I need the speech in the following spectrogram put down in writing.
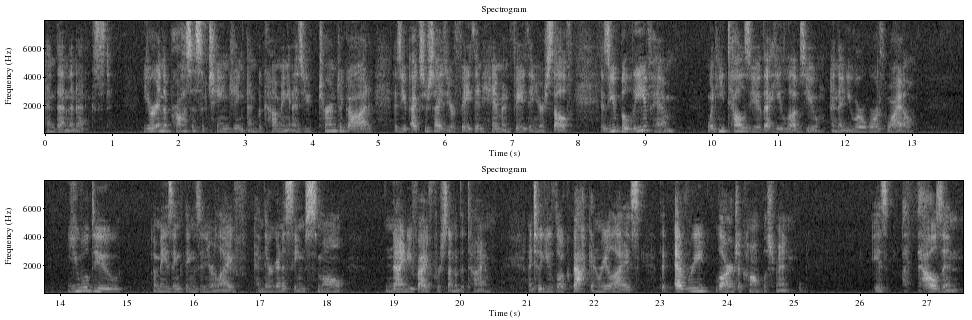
and then the next. You're in the process of changing and becoming. And as you turn to God, as you exercise your faith in Him and faith in yourself, as you believe Him when He tells you that He loves you and that you are worthwhile, you will do amazing things in your life and they're going to seem small 95% of the time until you look back and realize that every large accomplishment is a thousand,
